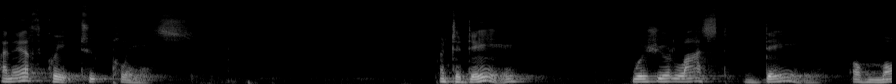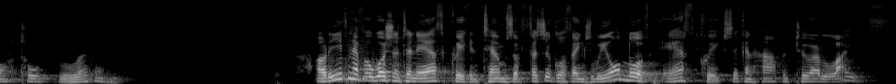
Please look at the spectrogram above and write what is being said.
an earthquake took place. And today was your last day of mortal living. Or even if it wasn't an earthquake in terms of physical things, we all know of earthquakes that can happen to our life.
